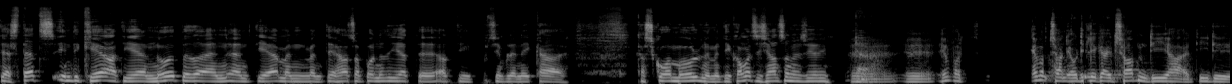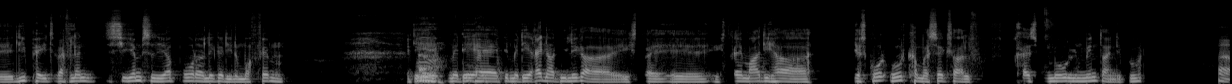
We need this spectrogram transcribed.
deres stats indikerer, at de er noget bedre, end, end de er, men, men det har så bundet i, at, at de simpelthen ikke kan, kan score målene, men de kommer til chancerne, siger de. Ja. Uh, Everton, Everton, jo, de ligger i toppen, de har de, de lige page, i hvert fald den hjemmeside, jeg bruger, der ligger de nummer 5 men det, ah, men det, er, det, men det er rigtigt nok, de ligger ekstra, øh, ekstremt meget. De har, de har scoret 8,56 mål mindre end de burde. Ja.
